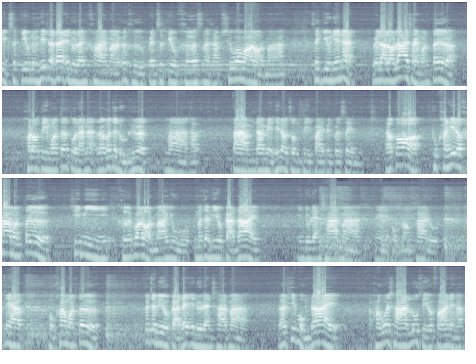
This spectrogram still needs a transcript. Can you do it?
อีกสกิลหนึ่งที่จะได้ endurance cry มาก็คือเป็นสกิล curse นะครับ ชื่อว่า warlord mark สกิลนี้เนี่ย เวลาเราไล่ใส่มอนเตอร์พอเราตีมอนเตอร์ตัวนั้นอะเราก็จะดูดเลือดมาครับ ตามดาเมจที่เราโจมตีไปเป็นเปอร์เซ็นต์ แล้วก็ทุกครั้งที่เราฆ่ามอนเตอร์ที่มีเคิร์ดว่าหลอดมาอยู่ มันจะมีโอกาสได้ endurance charge มาเนี่ยผมลองฆ่าดูนี่ครับผมฆ่ามอนเตอร์ ก็จะมีโอกาสได้ endurance charge มา แล้วที่ผมได้ power charge ลูกสีฟ้าเนี่ยครับ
